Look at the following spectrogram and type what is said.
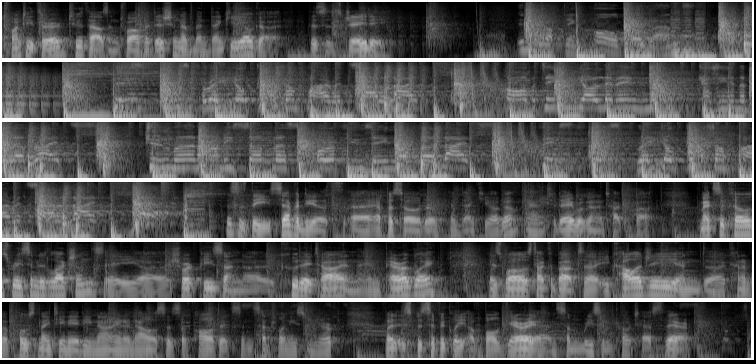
23rd, 2012 edition of Mindenki Joga. This is JD. interrupting all programs. This is radio clash on pirate satellite. Orbiting your living room, cashing in the Bill of Rights. Human army surplus or refusing of the lights. This is radio clash on pirate satellite. This is the 70th uh, episode of Mindenki Joga, and today we're going to talk about Mexico's recent elections, a uh, short piece on uh, coup d'etat in, in Paraguay, as well as talk about uh, ecology and uh, kind of a post 1989 analysis of politics in Central and Eastern Europe, but specifically of Bulgaria and some recent protests there.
